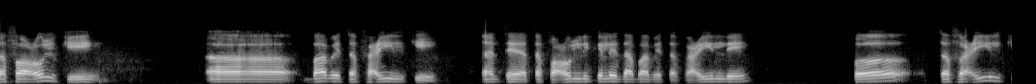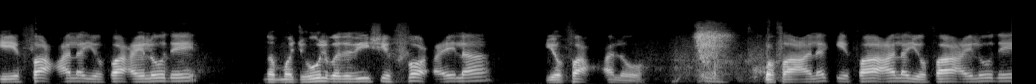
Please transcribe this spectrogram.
تفاعل کې باب تفعیل کې دلته تفاعل لیکل دا باب تفعیل دی په تفعیل کې فعل يفعل دی نو مجهول بدلی شي فعل يفعل مفاعله کې فاعل يفاعل دی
